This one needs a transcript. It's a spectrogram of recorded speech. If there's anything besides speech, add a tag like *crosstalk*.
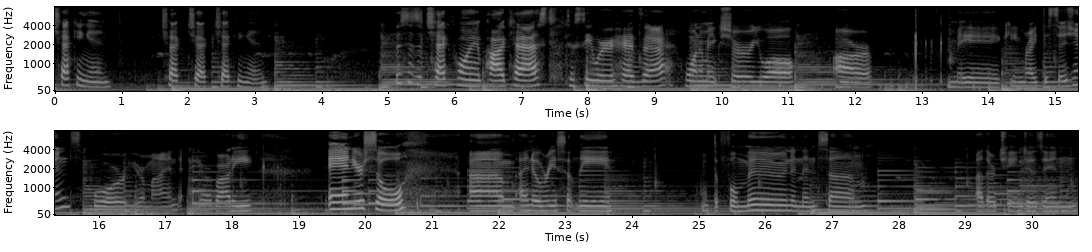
checking in. Check, check, checking in. This is a checkpoint podcast to see where your head's at. Want to make sure you all are making right decisions for your mind, your body, and your soul. Um, I know recently with the full moon and then some other changes in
